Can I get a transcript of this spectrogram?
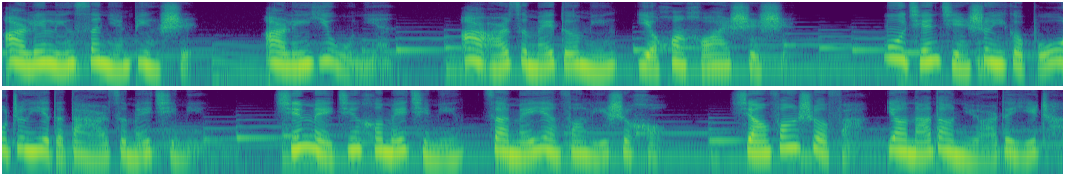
二零零三年病逝。二零一五年，二儿子梅德明也患喉癌逝世。目前仅剩一个不务正业的大儿子梅启明。秦美金和梅启明在梅艳芳离世后，想方设法要拿到女儿的遗产，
